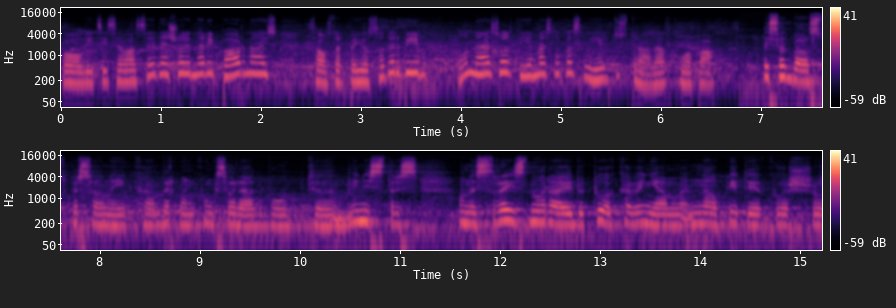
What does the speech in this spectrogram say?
Koalīcija savā sēdē šodien arī pārunājusi savstarpējo sadarbību un nesot iemeslu, kas liektu strādāt kopā. Es atbalstu personīgi, ka Bergmaņa kungs varētu būt eh, ministrs, un es reiz noraidu to, ka viņam nav pietiekošu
